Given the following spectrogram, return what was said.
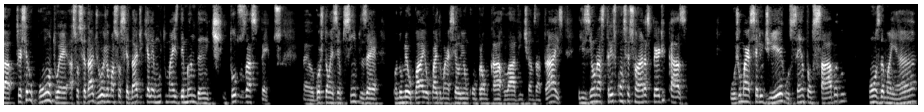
Ah, o terceiro ponto é a sociedade hoje é uma sociedade que ela é muito mais demandante em todos os aspectos. Ah, eu gosto de dar um exemplo simples, é quando o meu pai e o pai do Marcelo iam comprar um carro lá 20 anos atrás, eles iam nas três concessionárias perto de casa. Hoje o Marcelo e o Diego sentam sábado, 11 da manhã,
